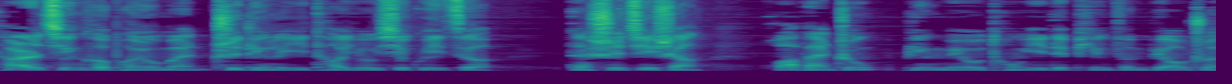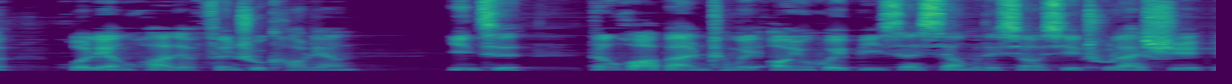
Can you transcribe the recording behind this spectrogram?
塔尔钦和朋友们制定了一套游戏规则。但实际上，滑板中并没有统一的评分标准或量化的分数考量。因此，当滑板成为奥运会比赛项目的消息出来时，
